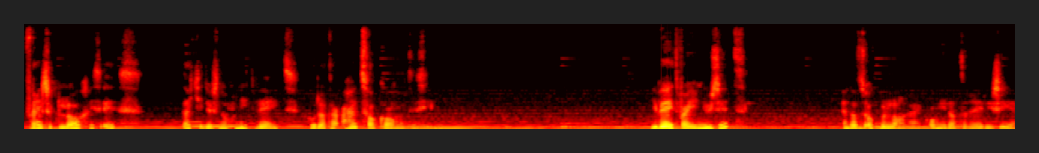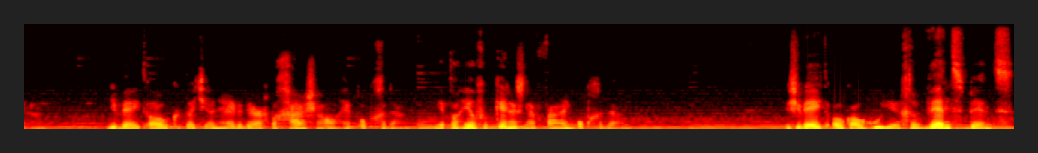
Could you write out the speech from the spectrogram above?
vreselijk logisch is dat je dus nog niet weet hoe dat eruit zal komen te zien. Je weet waar je nu zit en dat is ook belangrijk om je dat te realiseren. Je weet ook dat je een hele berg bagage al hebt opgedaan. Je hebt al heel veel kennis en ervaring opgedaan. Dus je weet ook al hoe je gewend bent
